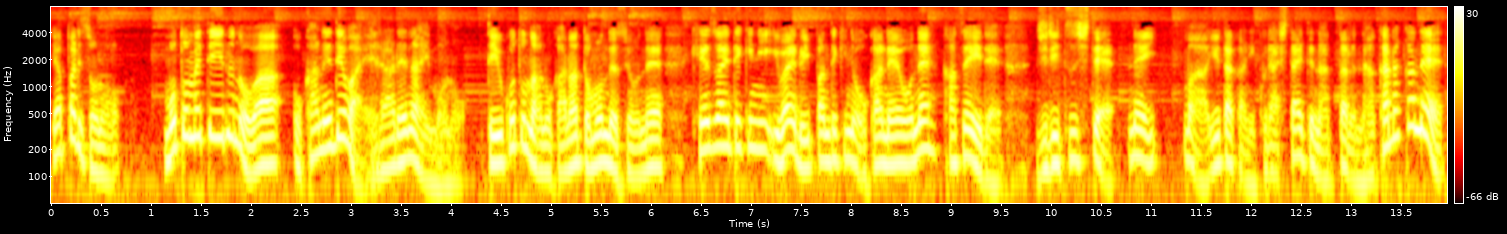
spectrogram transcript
やっぱりその、求めているのはお金では得られないものっていうことなのかなと思うんですよね。経済的に、いわゆる一般的にお金をね、稼いで自立して、ね、まあ豊かに暮らしたいってなったらなかなかね、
